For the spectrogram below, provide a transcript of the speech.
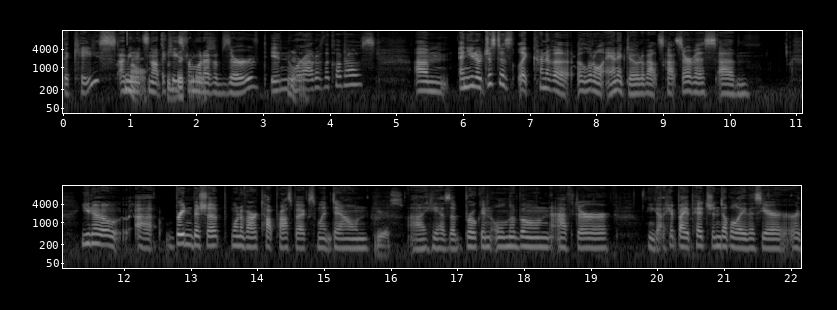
the case. I mean, No, it's not the it's case from what. I've observed in or out of the clubhouse. Um, and you know, just as like kind of a, a little anecdote about Scott Servais, um, you know, uh, Braden Bishop, one of our top prospects, went down Yes. uh, he has a broken ulna bone after he got hit by a pitch in Double A this year or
